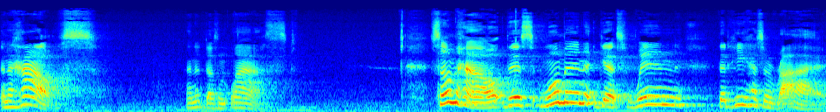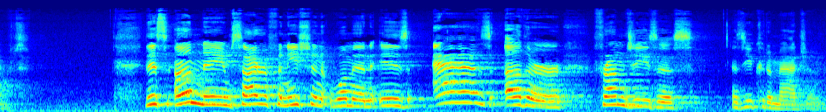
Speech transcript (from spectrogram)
in a house, and it doesn't last. Somehow, this woman gets wind that he has arrived this unnamed Syrophoenician woman is as other from Jesus as you could imagine.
